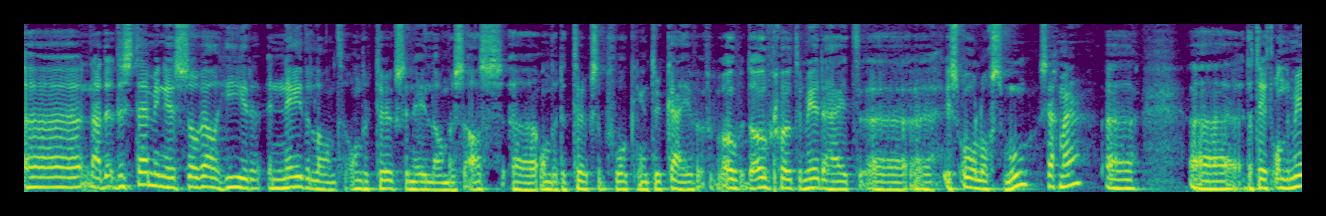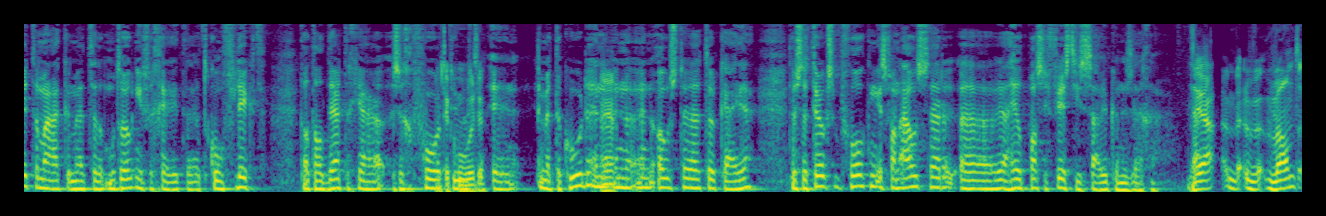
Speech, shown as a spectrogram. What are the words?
Uh, nou, de, stemming is zowel hier in Nederland onder Turkse Nederlanders als uh, onder de Turkse bevolking in Turkije. De overgrote meerderheid uh, is oorlogsmoe, zeg maar. Dat heeft onder meer te maken met, dat moeten we ook niet vergeten, het conflict dat al 30 jaar zich voortduurt in, met de Koerden in, ja. in, in Oost-Turkije. Dus de Turkse bevolking is van oudsher ja, heel pacifistisch, zou je kunnen zeggen. Ja, ja want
